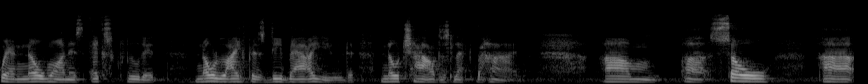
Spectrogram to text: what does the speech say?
where no one is excluded, no life is devalued, no child is left behind? Um, uh, so uh,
